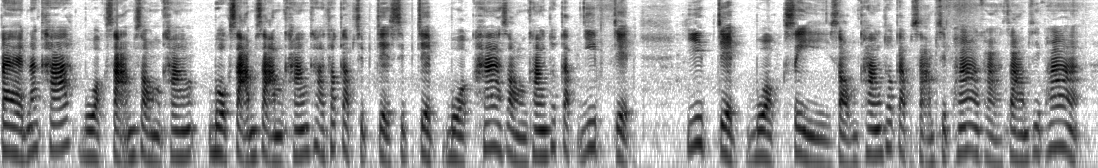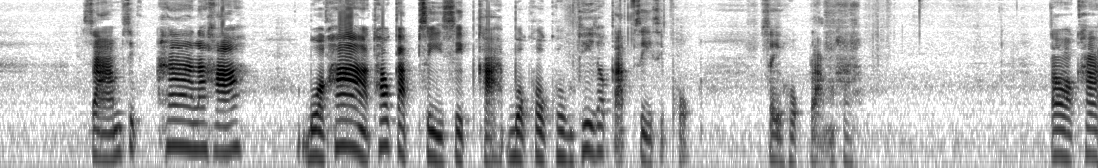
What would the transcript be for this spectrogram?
แปดนะคะ บวกสามสองครั้ง บวกสามสามครั้งค่ะ เท่ากับสิบเจ็ดสิบเจ็ดบวกห้าสองครั้ง เท่ากับยี่สิบเจ็ด ยี่สิบเจ็ดบวกสี่สองครั้งเท่ากับสามสิบห้าค่ะสามสิบห้าสามสิบห้านะคะ บวกห้าเท่ากับสี่สิบค่ะ บวกหกคงที่เท่ากับสี่สิบหกใส่หกหลังค่ะ ต่อค่ะ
